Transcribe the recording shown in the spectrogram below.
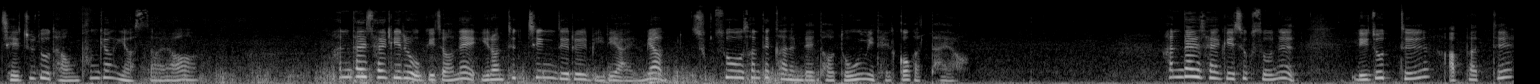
제주도다운 풍경이었어요. 한 달 살기를 오기 전에 이런 특징들을 미리 알면 숙소 선택하는 데 더 도움이 될 것 같아요. 한 달 살기 숙소는 리조트, 아파트,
